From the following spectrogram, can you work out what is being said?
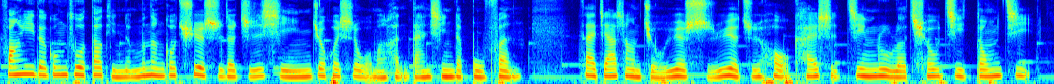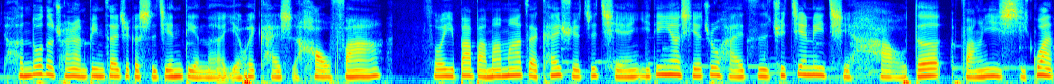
防疫的工作到底能不能够确实的执行，就会是我们很担心的部分。再加上九月、十月之后开始进入了秋季、冬季，很多的传染病在这个时间点呢也会开始好发，所以爸爸妈妈在开学之前一定要协助孩子去建立起好的防疫习惯。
